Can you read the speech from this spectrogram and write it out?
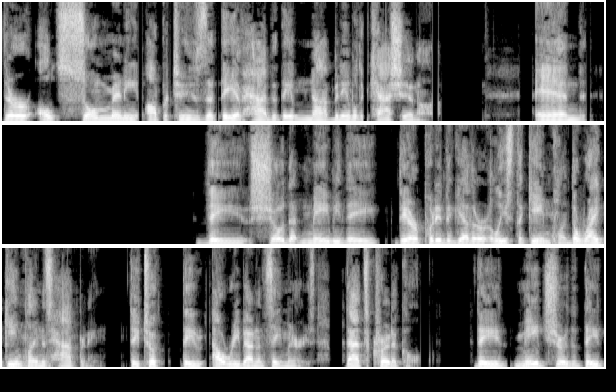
There are all, so many opportunities that they have had that they have not been able to cash in on. And they showed that maybe they they are putting together at least the game plan. The right game plan is happening. They took they out rebounded St. Mary's. That's critical. They made sure that they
